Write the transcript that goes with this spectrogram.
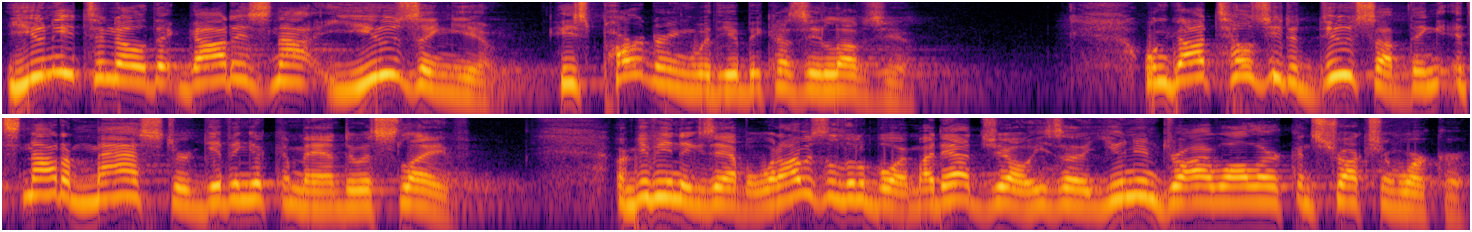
You need to know that God is not using you, He's partnering with you because He loves you. When God tells you to do something, it's not a master giving a command to a slave. I'll give you an example. When I was a little boy, my dad, Joe, he's a union drywaller, construction worker.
